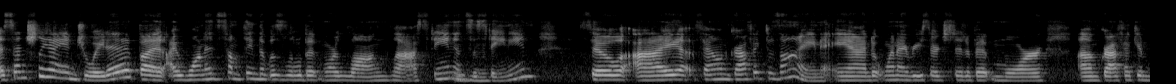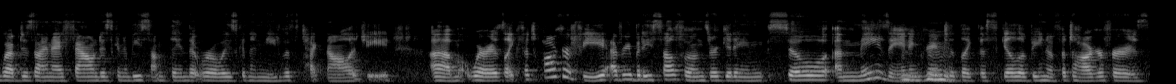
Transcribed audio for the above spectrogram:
essentially, I enjoyed it, but I wanted something that was a little bit more long lasting and mm-hmm. sustaining. So I found graphic design. And when I researched it a bit more, um, graphic and web design I found is going to be something that we're always going to need with technology. Um, whereas like photography, everybody's cell phones are getting so amazing. Mm-hmm. And granted, like the skill of being a photographer is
